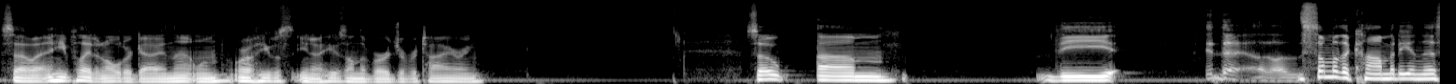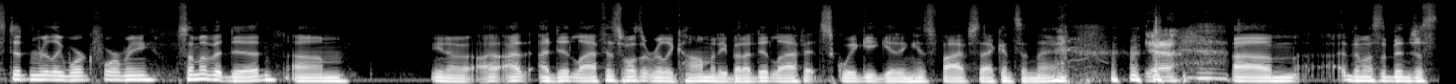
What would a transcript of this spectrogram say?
So and he played an older guy in that one, or he was you know he was on the verge of retiring. So um, the, the some of the comedy in this didn't really work for me. Some of it did. Um, you know, I, I I did laugh. This wasn't really comedy, but I did laugh at Squiggy getting his five seconds in there. Yeah. um, they must have been just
